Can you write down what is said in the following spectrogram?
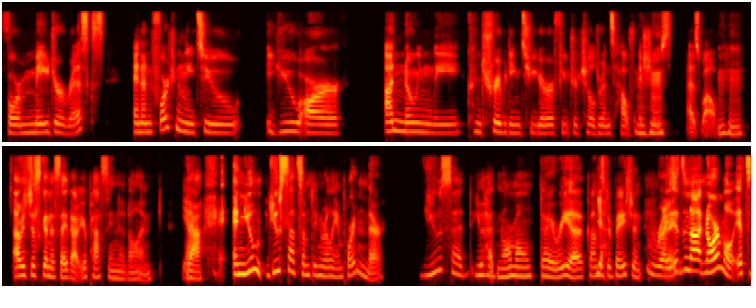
for major risks and unfortunately too you are unknowingly contributing to your future children's health Mhm. issues as well Mhm. I was just going to say that you're passing it on. Yeah. Yeah. And you you said something really important there. You said you had normal diarrhea, constipation. right It's not normal. It's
